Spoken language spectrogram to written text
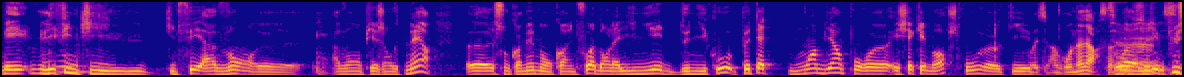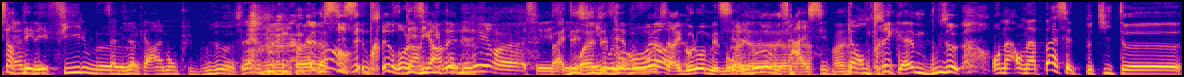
Mais les films qu'il qu'il fait avant, euh, avant Piège en haute mer euh, sont quand même, encore une fois, dans la lignée de Nico. Peut-être moins bien pour euh, Échec et mort, je trouve, euh, qui est, Ouais, c'est un gros nanar, ça. ouais, c'est- qui est plus un des- téléfilm. Ça devient carrément plus bouseux. c'est- Même si c'est très drôle à désigné pour regarder. mourir. euh, c'est Bah, c'est- désigné Ouais, pour mourir, c'est rigolo, mais bon. C'est rigolo, euh, mais ça- c'est ouais. d'entrée quand même bouseux. On n'a on n'a pas cette petite, euh,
